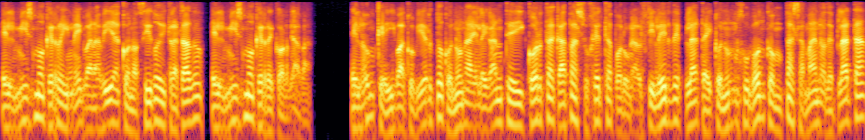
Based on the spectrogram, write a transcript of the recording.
el mismo que Reinegan había conocido y tratado, el mismo que recordaba. El Om que iba cubierto con una elegante y corta capa sujeta por un alfiler de plata y con un jubón con pasamano de plata,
